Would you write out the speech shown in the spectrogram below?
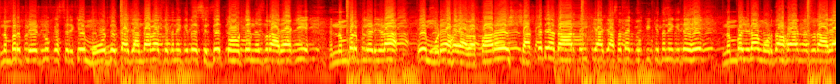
ਨੰਬਰ ਪਲੇਟ ਨੂੰ ਕਿਸ ਤਰੀਕੇ ਮੋੜ ਦਿੱਤਾ ਜਾਂਦਾ ਵਾ, ਕਿਤੇ ਨਾ ਕਿਤੇ ਸਿੱਧੇ ਤੌਰ ਤੇ ਨਜ਼ਰ ਆ ਰਿਹਾ ਕਿ ਨੰਬਰ ਪਲੇਟ ਜਿਹੜਾ ਇਹ ਮੁੜਿਆ ਹੋਇਆ ਵਾ। ਪਰ ਸ਼ੱਕ ਦੇ ਆਧਾਰ ਤੇ ਹੀ ਕਿਹਾ ਜਾ ਸਕਦਾ ਕਿਉਂਕਿ ਕਿਤੇ ਨਾ ਕਿਤੇ ਇਹ ਨੰਬਰ ਜਿਹੜਾ ਮੁੜਦਾ ਹੋਇਆ ਨਜ਼ਰ ਆ ਰਿਹਾ।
